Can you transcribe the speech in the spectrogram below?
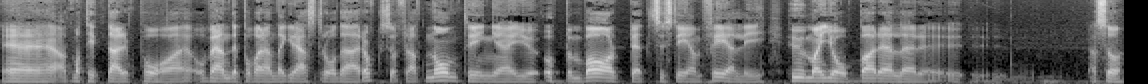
Eh, att man tittar på och vänder på varenda grässtrå där också. För att någonting är ju uppenbart ett systemfel i hur man jobbar eller eh, Alltså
